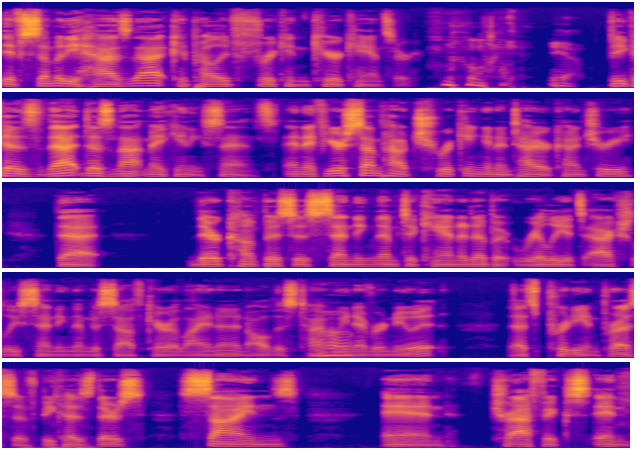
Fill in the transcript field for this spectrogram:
if somebody has that, could probably freaking cure cancer oh my God. Yeah. because that does not make any sense. And if you're somehow tricking an entire country that their compass is sending them to Canada, but really it's actually sending them to South Carolina, and all this time we Uh-huh. never knew it, that's pretty impressive because there's signs and traffics and,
